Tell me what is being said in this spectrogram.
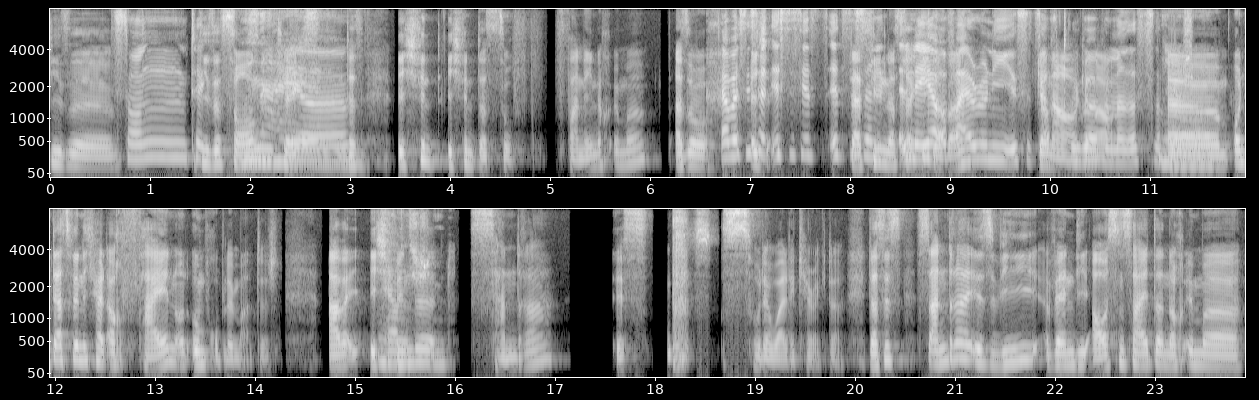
diese, Songtext. diese Songtext, ich finde, ich finde das so funny noch immer. Also, Aber es ist ich- halt, es ist jetzt, jetzt da ist ein Layer of dabei. Irony ist jetzt Genau, auch drüber, genau. wenn man das noch mal schaut. ähm, und das finde ich halt auch fein und unproblematisch. Aber ich Ja, finde. Sandra ist so der wilde Charakter. Das ist, Sandra ist wie, wenn die Außenseiter noch immer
